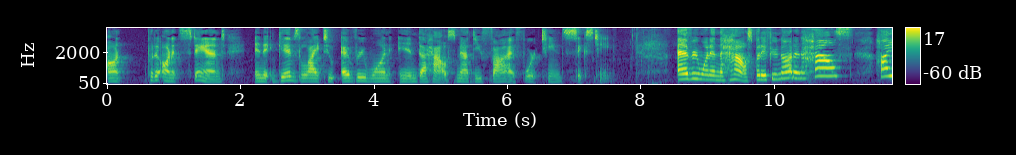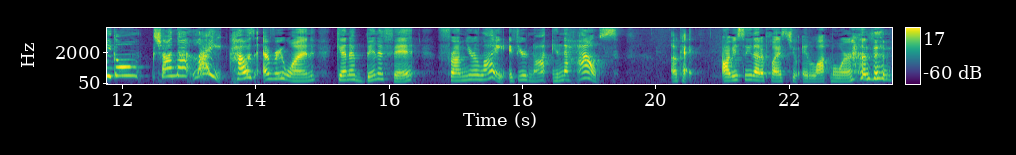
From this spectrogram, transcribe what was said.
on put it on its stand and it gives light to everyone in the house. Matthew 5, 14, 16. Everyone in the house, but if you're not in a house, how you gonna shine that light? How is everyone gonna benefit from your light if you're not in the house? Okay, obviously that applies to a lot more than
